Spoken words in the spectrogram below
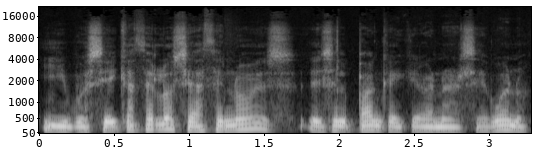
y pues si hay que hacerlo se hace, ¿no? Es, es el pan que hay que ganarse. Bueno.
